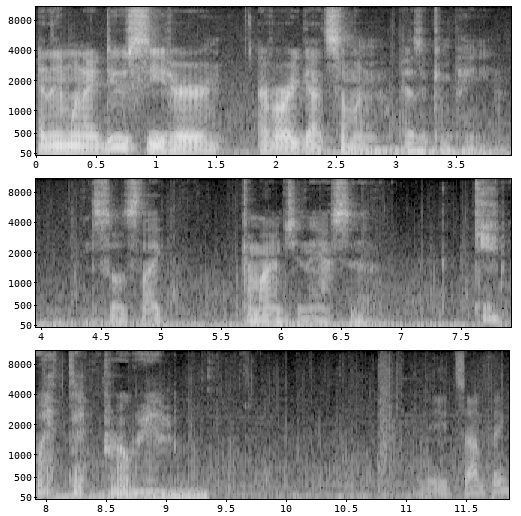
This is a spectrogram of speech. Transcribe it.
And then when I do see her, I've already got someone as a companion. So it's like, come on, Jenassa. Get with that program. Need something?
